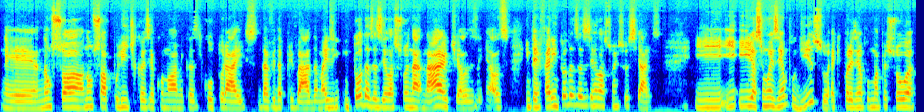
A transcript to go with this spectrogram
é, não só não só políticas econômicas e culturais da vida privada, mas em, em todas as relações na, na, arte, elas, elas interferem em todas as relações sociais. E, e, e, assim um exemplo disso é que, por exemplo, uma pessoa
